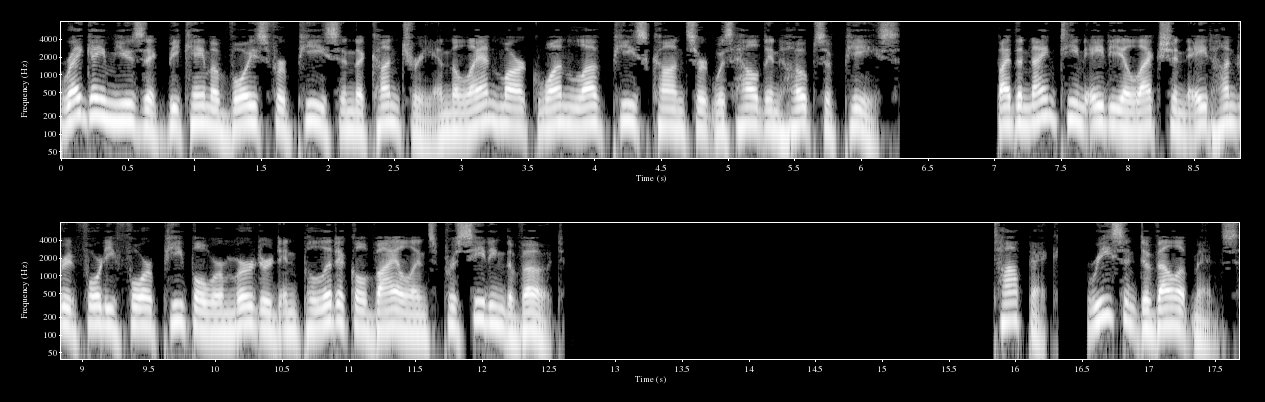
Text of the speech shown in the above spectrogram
Reggae music became a voice for peace in the country, and the landmark One Love Peace concert was held in hopes of peace. By the 1980 election 844 people were murdered in political violence preceding the vote. Recent developments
